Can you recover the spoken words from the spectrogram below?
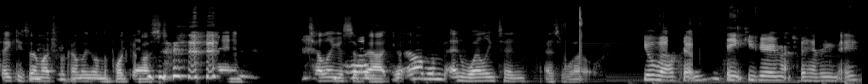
thank you so much for coming on the podcast and telling us about your album and Wellington as well. You're welcome. Thank you very much for having me.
